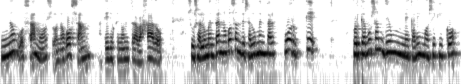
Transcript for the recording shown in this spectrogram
no gozamos o no gozan, aquellos que no han trabajado su salud mental, no gozan de salud mental. ¿Por qué? Porque abusan de un mecanismo psíquico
